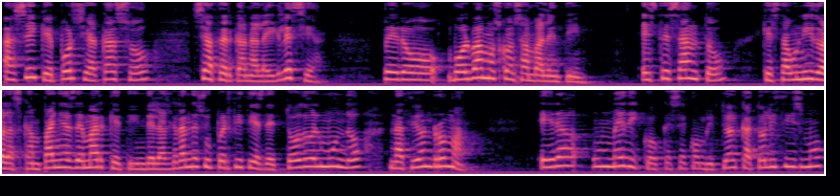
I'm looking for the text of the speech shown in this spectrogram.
Así que, por si acaso, se acercan a la iglesia. Pero volvamos con San Valentín. Este santo, que está unido a las campañas de marketing de las grandes superficies de todo el mundo, nació en Roma. Era un médico que se convirtió al catolicismo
